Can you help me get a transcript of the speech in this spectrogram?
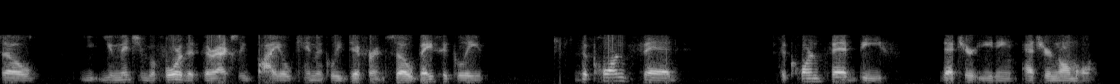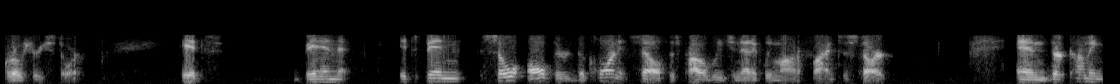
So you, you mentioned before that they're actually biochemically different. So basically, the corn-fed, the corn-fed beef that you're eating at your normal grocery store, it's been it's been so altered. The corn itself is probably genetically modified to start, and they're coming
